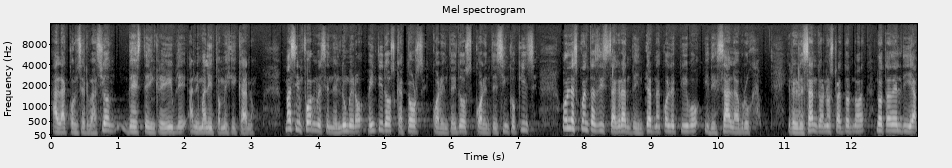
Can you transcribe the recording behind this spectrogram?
a la conservación de este increíble animalito mexicano. Más informes en el número 2214 42 45 15 o en las cuentas de Instagram de Interna Colectivo y de Sala Bruja. Y regresando a nuestra nota del día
